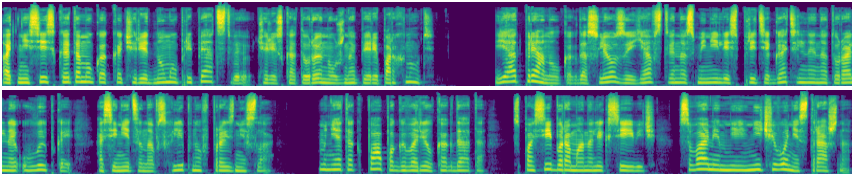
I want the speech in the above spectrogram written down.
Отнесись к этому как к очередному препятствию, через которое нужно перепорхнуть». Я отпрянул, когда слезы явственно сменились притягательной натуральной улыбкой, а Синицына, всхлипнув, произнесла. «Мне так папа говорил когда-то, «Спасибо, Роман Алексеевич, с вами мне ничего не страшно».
